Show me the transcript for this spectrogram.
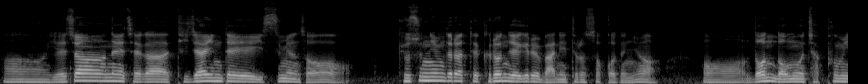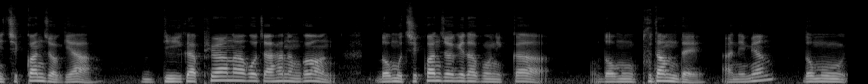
어, 예전에 제가 디자인대에 있으면서 교수님들한테 그런 얘기를 많이 들었었거든요. 어, 넌 너무 작품이 직관적이야. 네가 표현하고자 하는 건 너무 직관적이다 보니까 너무 부담돼 아니면 너무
